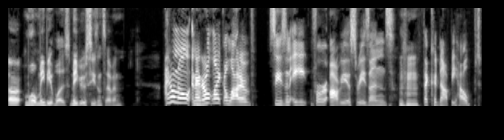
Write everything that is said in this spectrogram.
Uh, well, maybe it was. Maybe it was season seven. I don't know, and I Um. don't like a lot of season 8 for obvious reasons Mm-hmm. that could not be helped.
